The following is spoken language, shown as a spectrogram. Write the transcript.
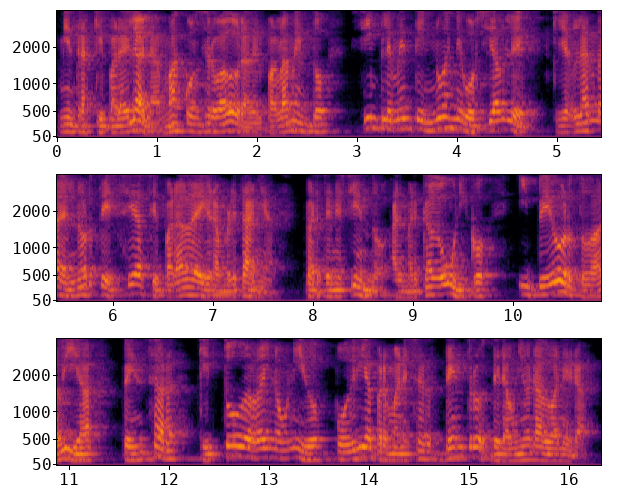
mientras que para el ala más conservadora del Parlamento simplemente no es negociable que Irlanda del Norte sea separada de Gran Bretaña, perteneciendo al mercado único, y peor todavía, pensar que todo el Reino Unido podría permanecer dentro de la Unión Aduanera.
